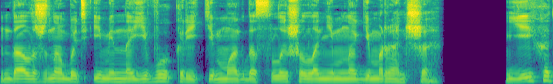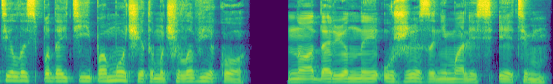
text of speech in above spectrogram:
Должно быть, именно его крики Магда слышала немногим раньше. Ей хотелось подойти и помочь этому человеку, но одаренные уже занимались этим.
